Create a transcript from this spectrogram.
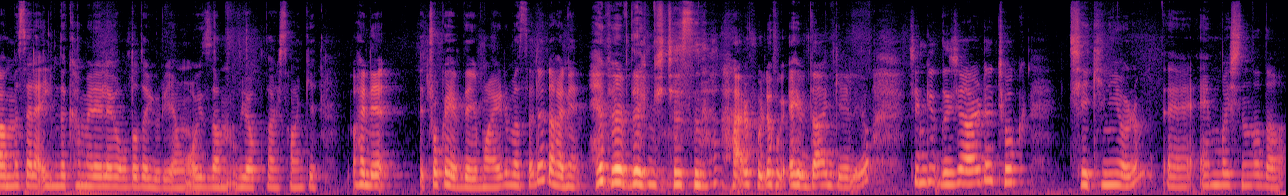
Ben mesela elimde kamerayla yolda da yürüyemem. O yüzden vloglar sanki hani çok evdeyim ayrı mesele de hani hep evdeymişçesine her vlog evden geliyor. Çünkü dışarıda çok çekiniyorum. Ee, en başında da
